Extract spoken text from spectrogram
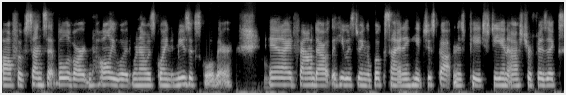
off of Sunset Boulevard in Hollywood when I was going to music school there. And I had found out that he was doing a book signing. He'd just gotten his PhD in astrophysics.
